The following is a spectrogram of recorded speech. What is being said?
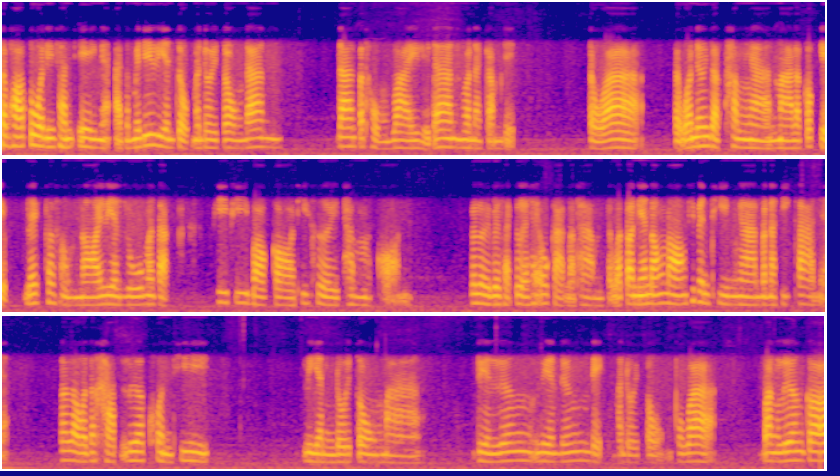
เฉพาะตัวดิฉันเองเนี่ยอาจจะไม่ได้เรียนจบมาโดยตรงด้านด้านปฐมวัยหรือด้านวรรณกรรมเด็ก แต่ว่า แต่ว่าเนื่องจากทำงานมาแล้วก็เก็บเล็กผสมน้อยเรียนรู้มาจากพี่ๆบกที่เคยทำมาก่อน ก็เลยบริษัทก็เลยให้โอกาสมาทำแต่ว่าตอนนี้น้องๆที่เป็นทีมงานบรรณาธิการเนี่ย ก็เราจะคัดเลือกคนที่เรียนโดยตรงมา เรียนเรื่องเรียนเรื่องเด็กมาโดยตรง เพราะว่าบางเรื่องก็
